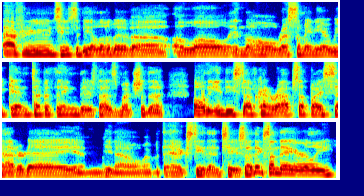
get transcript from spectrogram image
afternoon seems to be a little bit of a, a, lull in the whole WrestleMania weekend type of thing. There's not as much of the all the indie stuff kind of wraps up by Saturday, and you know with the NXT then too. So I think Sunday early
